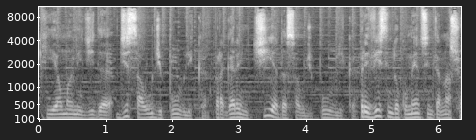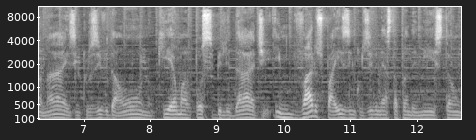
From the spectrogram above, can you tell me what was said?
que é uma medida de saúde pública para garantia da saúde pública, prevista em documentos internacionais, inclusive da ONU, que é uma possibilidade e vários países, inclusive nesta pandemia, estão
